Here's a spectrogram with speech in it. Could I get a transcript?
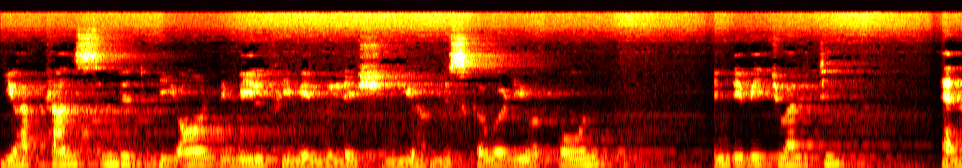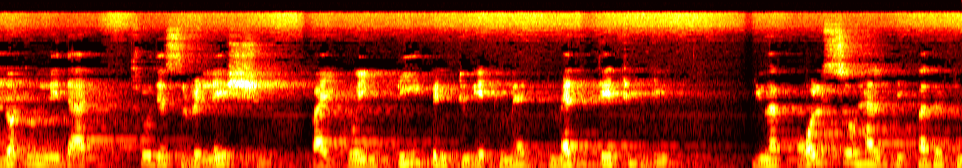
you have transcended beyond the male female relation, you have discovered your own individuality, and not only that, through this relation, by going deep into it med- meditatively, you have also helped the other to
